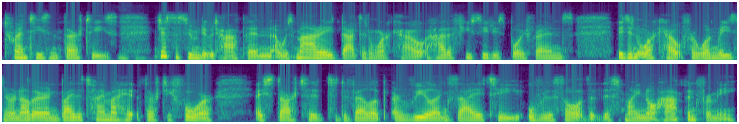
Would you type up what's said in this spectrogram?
twenties and 30s mm-hmm. just assumed it would happen. I was married, that didn't work out. I had a few serious boyfriends, they didn't work out for one reason or another. And by the time I hit 34, I started to develop a real anxiety over the thought that this might not happen for me.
